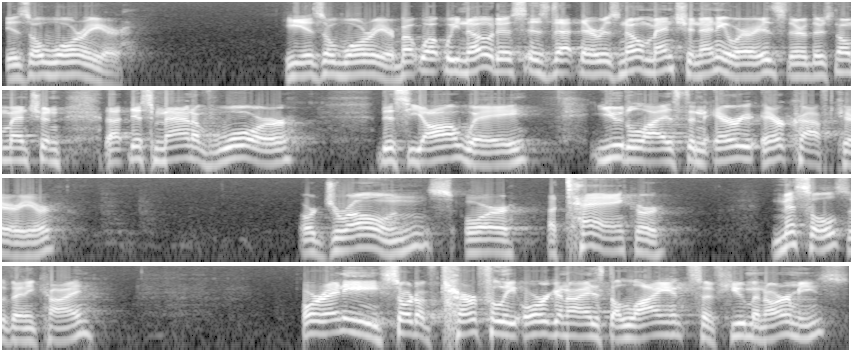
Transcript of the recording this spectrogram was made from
is a warrior. He is a warrior. But what we notice is that there is no mention anywhere, is there? There's no mention that this man of war, this Yahweh, utilized an air, aircraft carrier or drones or a tank or missiles of any kind or any sort of carefully organized alliance of human armies.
